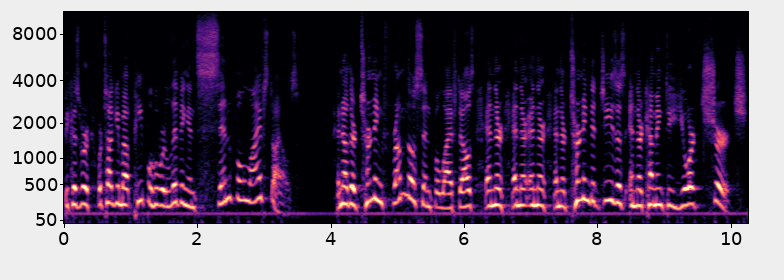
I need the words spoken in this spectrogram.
because we're, we're talking about people who were living in sinful lifestyles. And now they're turning from those sinful lifestyles and they're and they're and they're and they're turning to Jesus and they're coming to your church.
